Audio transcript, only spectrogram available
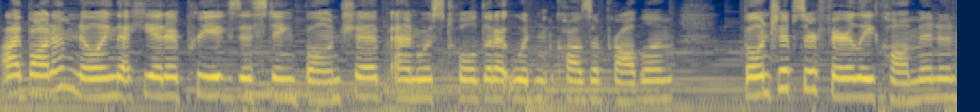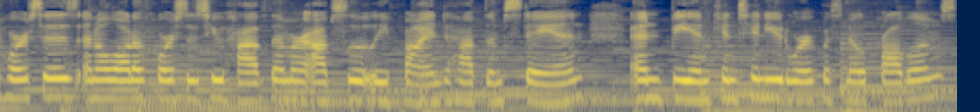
I bought him knowing that he had a pre existing bone chip and was told that it wouldn't cause a problem. Bone chips are fairly common in horses, and a lot of horses who have them are absolutely fine to have them stay in and be in continued work with no problems.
